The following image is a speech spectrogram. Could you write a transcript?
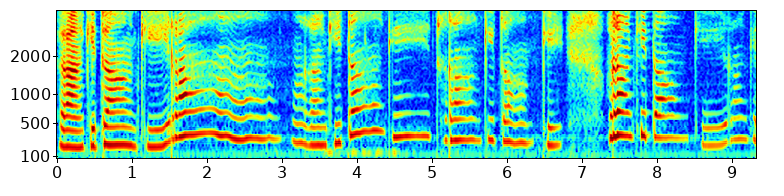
ranky, tanky, ran, ranky, tanky, ranky, tanky, ranky, tanky, ranky.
